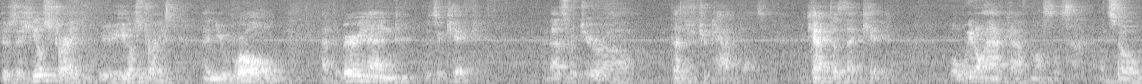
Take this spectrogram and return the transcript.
There's a heel strike, where your heel strikes, and you roll. At the very end, there's a kick, and that's what your uh, that's what your calf does. Your calf does that kick. Well, we don't have calf muscles, and so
